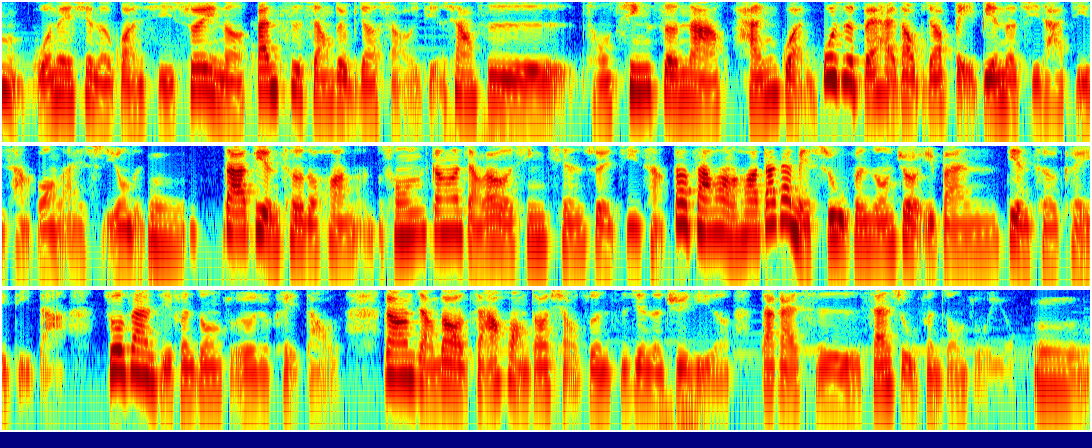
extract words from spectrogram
嗯，国内线的关系，所以呢，班次相对比较少一点。像是从青森啊、函馆，或是北海道比较北边的其他机场往来使用的。嗯，搭电车的话呢，从刚刚讲到的新千岁机场到札幌的话，大概每十五分钟就有一班电车可以抵达，坐三十几分钟左右就可以到了。刚刚讲到札幌到小樽之间的距离呢，大概是三十五分钟左右。嗯。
